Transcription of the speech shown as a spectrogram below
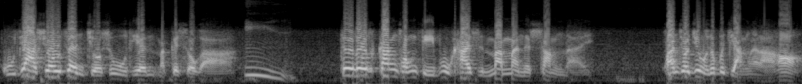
股价修正九十五天，马克收啊。嗯，这个都是刚从底部开始慢慢的上来。环球金我就不讲了啦哈，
